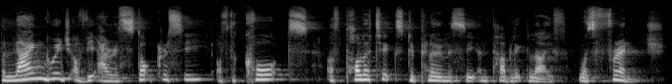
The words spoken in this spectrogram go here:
the language of the aristocracy, of the courts, of politics, diplomacy, and public life was French,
